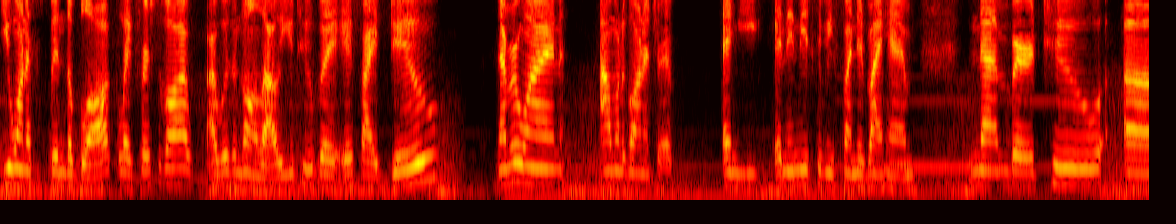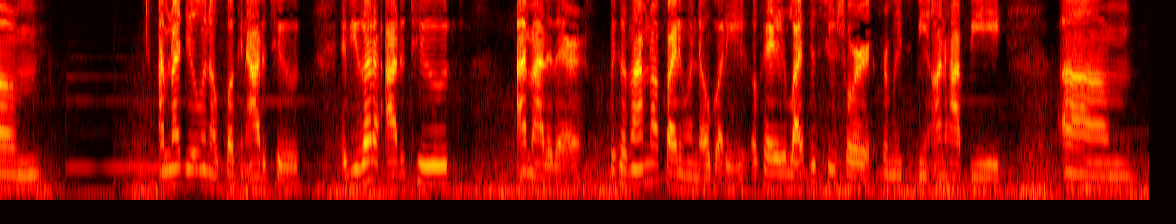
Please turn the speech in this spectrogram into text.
you want to spin the block like first of all I, I wasn't gonna allow you to but if i do number one i want to go on a trip and you and it needs to be funded by him Number two, um, I'm not dealing with no fucking attitude. If you got an attitude, I'm out of there because I'm not fighting with nobody. Okay, life is too short for me to be unhappy. Um,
